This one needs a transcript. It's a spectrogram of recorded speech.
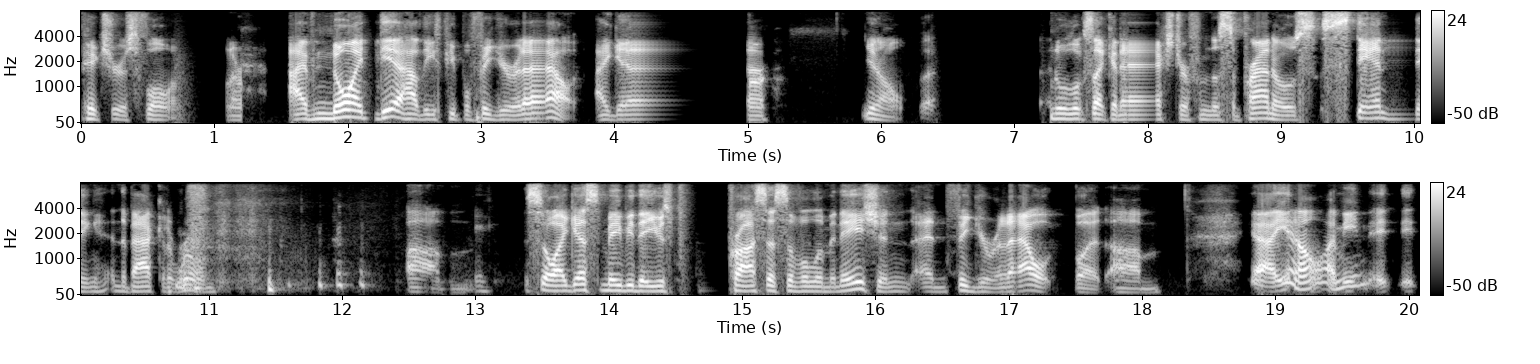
pictures flowing. I have no idea how these people figure it out. I guess, you know, who looks like an extra from The Sopranos standing in the back of the room. um, so I guess maybe they use process of elimination and figure it out. But um, yeah, you know, I mean, it, it,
